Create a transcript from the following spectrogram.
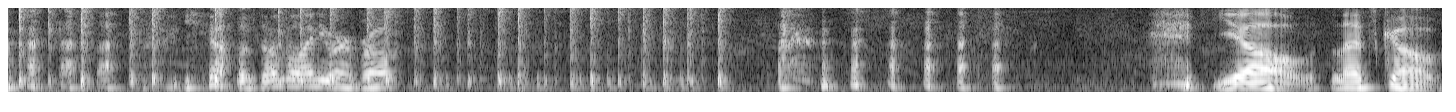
Yo, don't go anywhere, bro. Yo, let's go.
